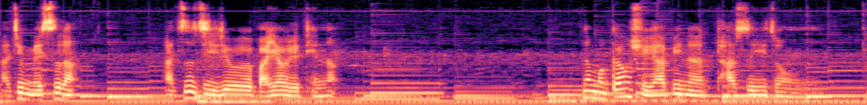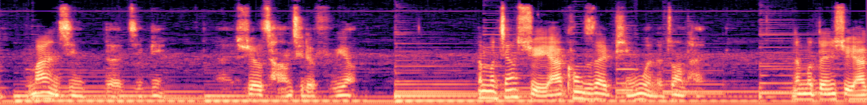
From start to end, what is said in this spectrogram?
啊就没事了，啊自己就把药给停了。那么高血压病呢，它是一种慢性的疾病，啊需要长期的服药。那么将血压控制在平稳的状态，那么等血压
